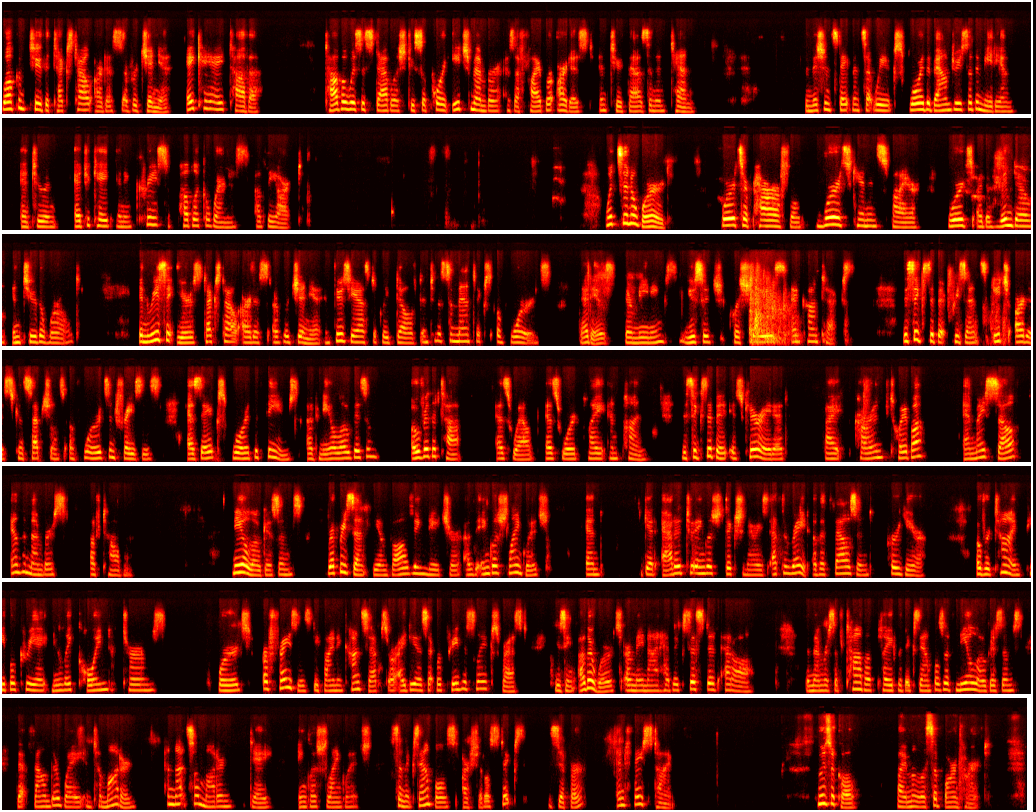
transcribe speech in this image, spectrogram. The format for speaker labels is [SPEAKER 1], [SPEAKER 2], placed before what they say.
[SPEAKER 1] Welcome to the Textile Artists of Virginia, AKA TAVA. TAVA was established to support each member as a fiber artist in 2010. The mission statements that we explore the boundaries of the medium and to educate and increase public awareness of the art. What's in a word? Words are powerful. Words can inspire. Words are the window into the world. In recent years, textile artists of Virginia enthusiastically delved into the semantics of words, that is, their meanings, usage, cliches, and context. This exhibit presents each artist's conceptions of words and phrases as they explore the themes of neologism, over the top, as well as wordplay and pun. This exhibit is curated by Karin Tauber and myself and the members of TAVA. Neologisms represent the evolving nature of the English language and get added to English dictionaries at the rate of a thousand per year. Over time, people create newly coined terms, words, or phrases defining concepts or ideas that were previously expressed using other words or may not have existed at all. The members of TAVA played with examples of neologisms that found their way into modern and not so modern day English language. Some examples are fiddlesticks, zipper, and FaceTime. Whosical by Melissa Barnhart.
